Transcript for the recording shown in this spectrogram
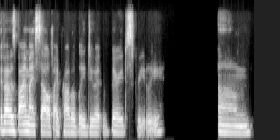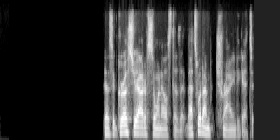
If I was by myself, I'd probably do it very discreetly. Um Does it gross you out if someone else does it? That's what I'm trying to get to.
